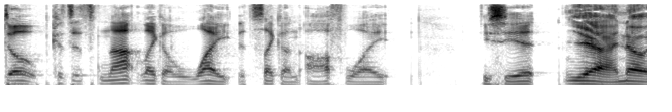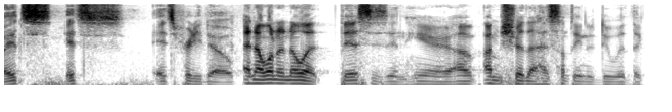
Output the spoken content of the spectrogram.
dope because it's not like a white; it's like an off white. You see it, Yeah. No. It's it's it's pretty dope. and I want to know what this is in here. I'm sure that has something to do with the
